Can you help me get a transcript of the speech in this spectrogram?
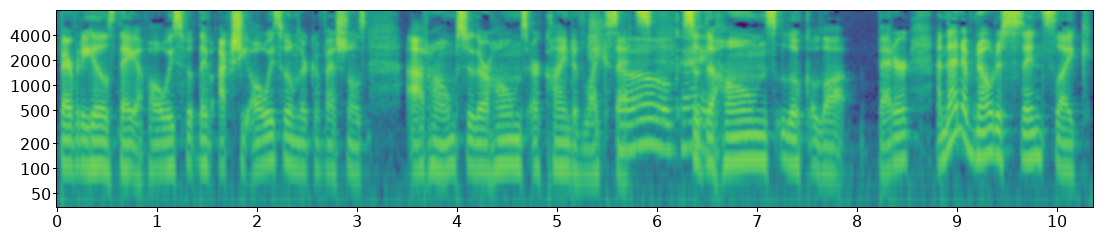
Beverly Hills, they have always they've actually always filmed their confessionals at home, so their homes are kind of like sets. Oh, So the homes look a lot better. And then I've noticed since like.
